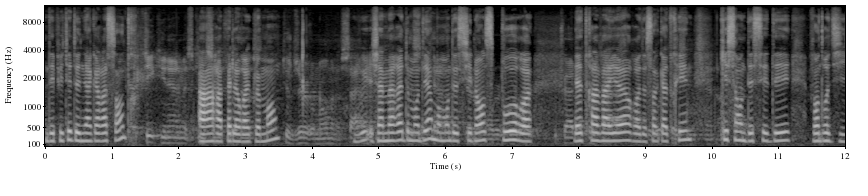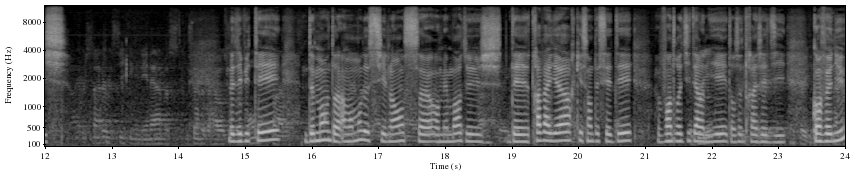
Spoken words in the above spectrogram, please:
Député de Niagara Centre, un rappel au règlement. Oui, j'aimerais demander un moment de silence pour les travailleurs de Sainte-Catherine qui sont décédés vendredi. Le député demande un moment de silence euh, en mémoire du- des travailleurs qui sont décédés vendredi dernier dans une tragédie. Convenu?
